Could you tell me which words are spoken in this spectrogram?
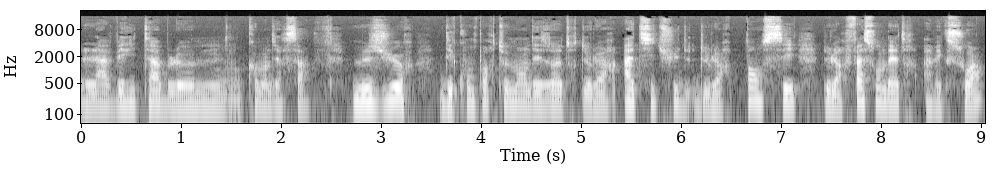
la véritable, comment dire ça, mesure des comportements des autres, de leur attitude, de leur pensée, de leur façon d'être avec soi.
